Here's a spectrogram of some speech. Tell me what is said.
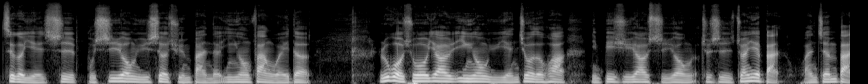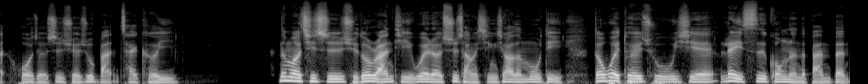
这个也是不适用于社群版的应用范围的。如果说要应用于研究的话，你必须要使用就是专业版、完整版或者是学术版才可以。那么其实许多软体为了市场行销的目的，都会推出一些类似功能的版本，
